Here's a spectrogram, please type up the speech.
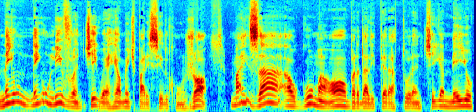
nenhum, nenhum livro antigo é realmente parecido com Jó, mas há alguma obra da literatura antiga meio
